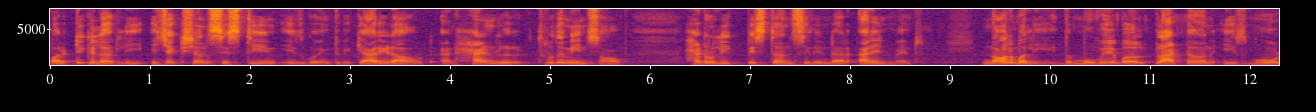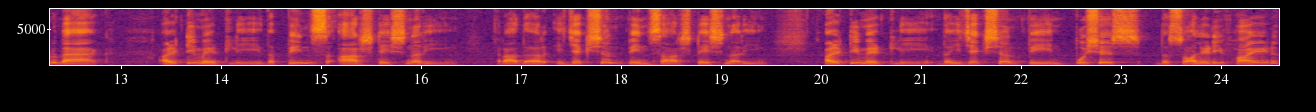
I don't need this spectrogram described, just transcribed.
particularly ejection system is going to be carried out and handled through the means of hydraulic piston cylinder arrangement. Normally, the movable platen is moved back. Ultimately, the pins are stationary. Rather, ejection pins are stationary. Ultimately, the ejection pin pushes the solidified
